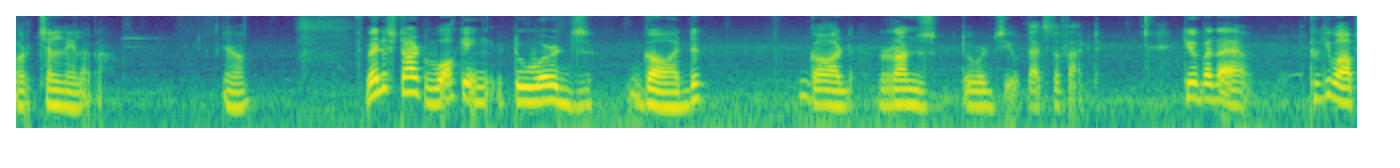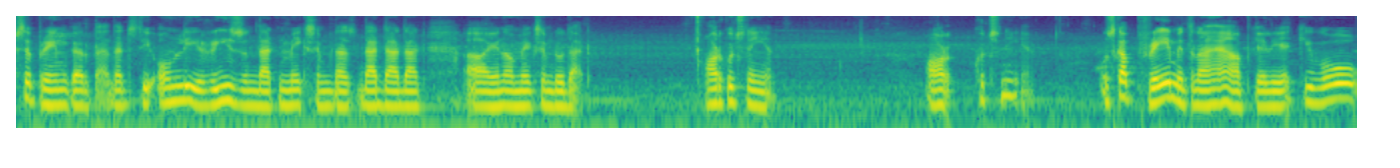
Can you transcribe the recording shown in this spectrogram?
और चलने लगा you know when you start walking towards God God runs towards you that's the fact क्यों पता है? क्योंकि वो आपसे प्रेम करता है। That's the only reason that makes him that that that you know makes him do that और कुछ नहीं है। और कुछ नहीं है। उसका प्रेम इतना है आपके लिए कि वो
